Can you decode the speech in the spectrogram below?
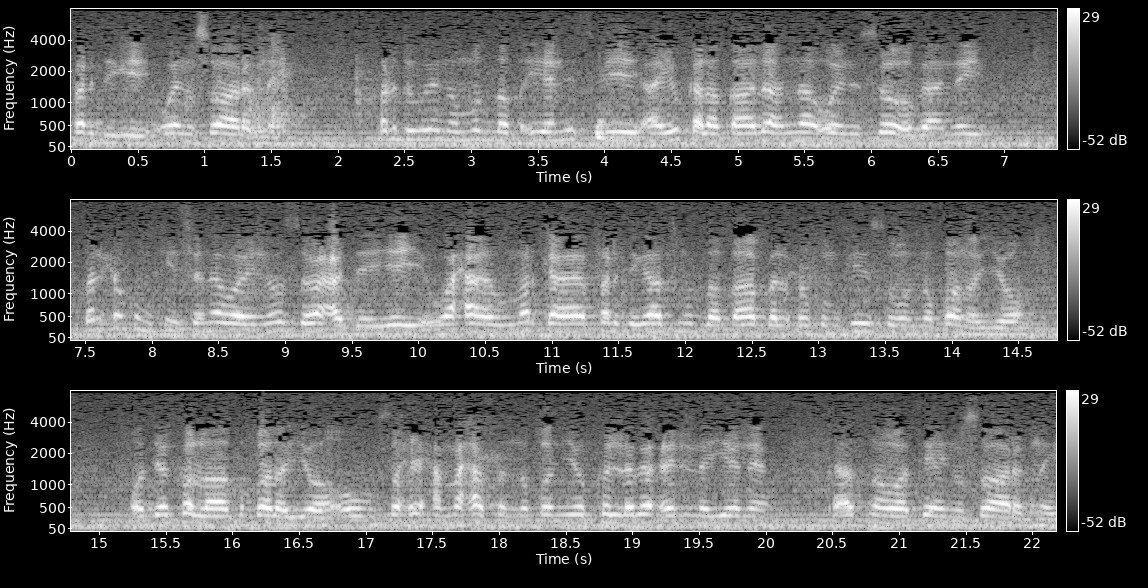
Fardigii waynu soo aragnay. Fardigu inuu mutlaq iyo nisbi ay u kala qaadaanna waynu soo ogaanay. Bal xukumkiisana waa inoo soo caddeeyey waxa markaa fardigaas mutlaqaa bal xukumkiisu uu noqonayo oo dee kol la aqbalayo oo uu saxiixa ma xasan noqonayo kol laga celinayana taasna waa ti aynu soo aragnay.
